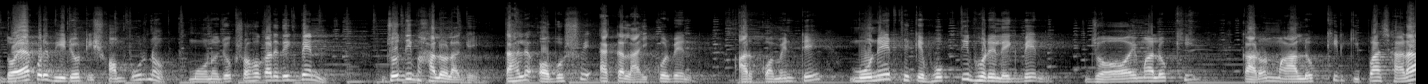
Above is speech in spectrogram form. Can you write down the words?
দয়া করে ভিডিওটি সম্পূর্ণ মনোযোগ সহকারে দেখবেন। যদি ভালো লাগে, তাহলে অবশ্যই একটা লাইক করবেন। আর কমেন্টে মনের থেকে ভক্তি ভরে লিখবেন, জয় মা লক্ষ্মী, কারণ মা লক্ষ্মীর কৃপা ছাড়া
